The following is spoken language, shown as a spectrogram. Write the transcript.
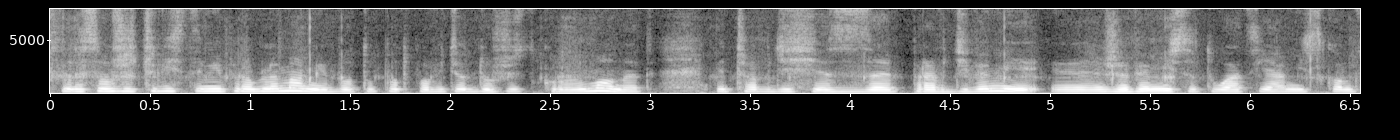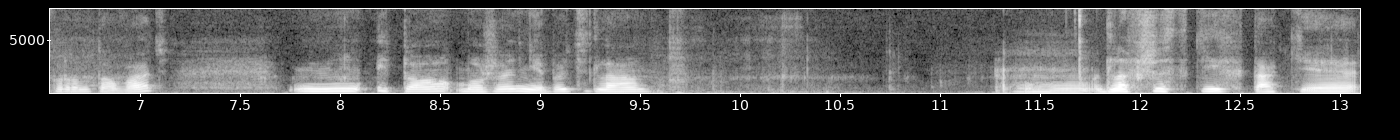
które są rzeczywistymi problemami, bo tu podpowiedź od duszy jest król monet, więc trzeba będzie się z prawdziwymi, y, żywymi sytuacjami skonfrontować i to może nie być dla, mm, dla wszystkich takie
